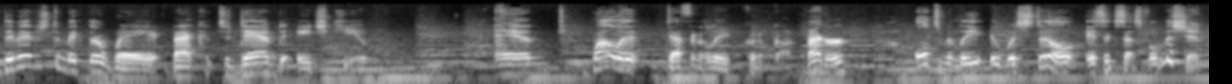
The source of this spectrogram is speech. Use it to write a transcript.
they manage to make their way back to Damned HQ. And while it definitely could have gone better, ultimately it was still a successful mission.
